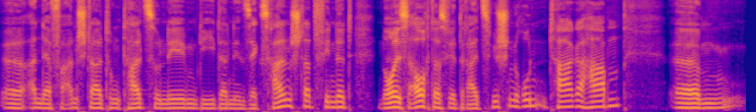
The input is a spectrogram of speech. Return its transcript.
äh, an der Veranstaltung teilzunehmen, die dann in sechs Hallen stattfindet. Neu ist auch, dass wir drei Zwischenrundentage haben. Ähm,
